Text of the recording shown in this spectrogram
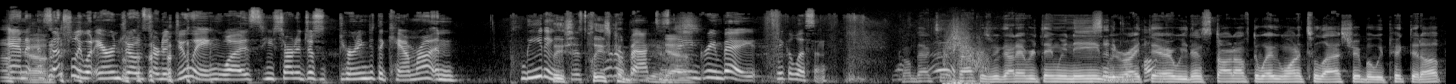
And essentially, what Aaron Jones started doing was he started just turning to the camera and pleading Please- with his please come quarterback back. to Yeah. stay in Green Bay. Take a listen. Come back to the Packers. We got everything we need. We're right hug. there. We didn't start off the way we wanted to last year, but we picked it up.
